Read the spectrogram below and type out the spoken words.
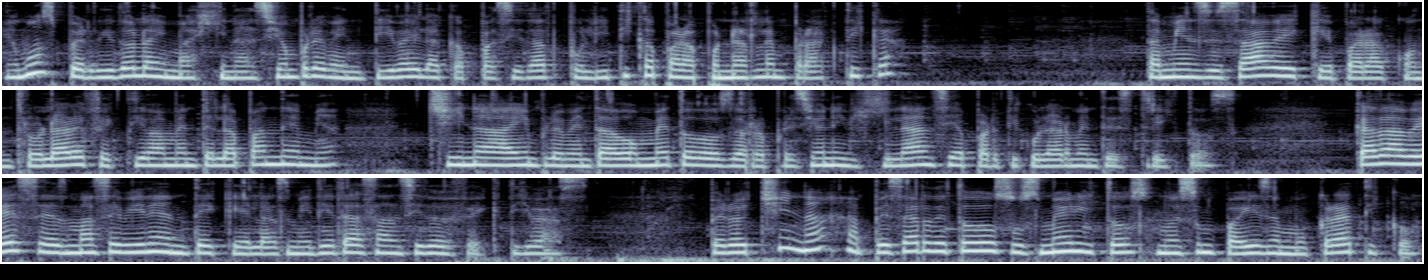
¿Hemos perdido la imaginación preventiva y la capacidad política para ponerla en práctica? También se sabe que para controlar efectivamente la pandemia, China ha implementado métodos de represión y vigilancia particularmente estrictos. Cada vez es más evidente que las medidas han sido efectivas. Pero China, a pesar de todos sus méritos, no es un país democrático.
